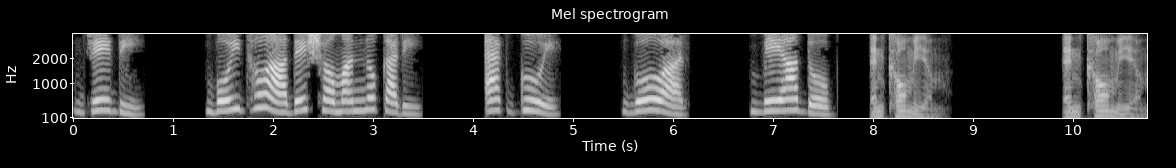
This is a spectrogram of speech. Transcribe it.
জেদি বৈধ আদেশ অমান্যকারী একগুয়ে গোয়ার বেয়াদব encomium, encomium,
